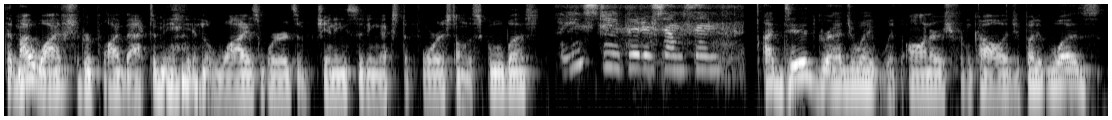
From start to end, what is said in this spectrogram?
that my wife should reply back to me in the wise words of Jenny sitting next to Forrest on the school bus. Are you stupid or something? I did graduate with honors from college, but it was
